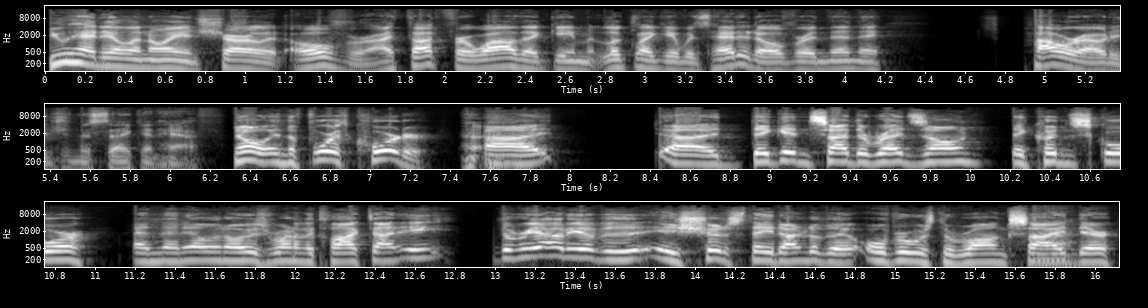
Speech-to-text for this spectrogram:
You had Illinois and Charlotte over. I thought for a while that game it looked like it was headed over, and then the power outage in the second half. No, in the fourth quarter. Uh, uh, they get inside the red zone, they couldn't score, and then Illinois was running the clock down. It, the reality of it is, should have stayed under. The over was the wrong side there.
